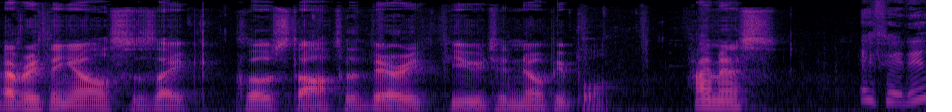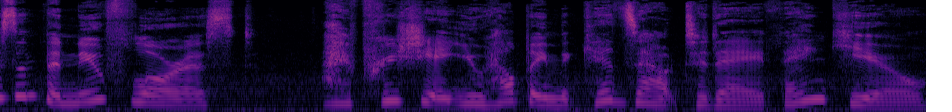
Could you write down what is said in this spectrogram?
everything else is like closed off with very few to no people. Hi, miss. If it isn't the new florist, I appreciate you helping the kids out today. Thank you.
